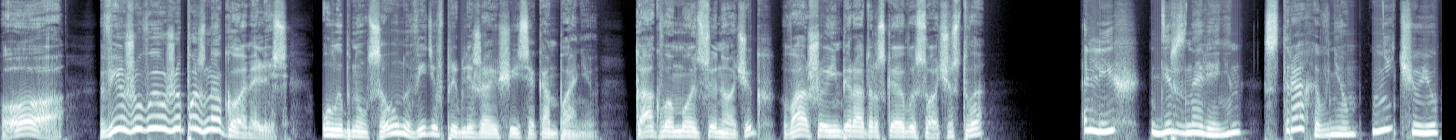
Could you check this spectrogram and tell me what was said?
«О, вижу, вы уже познакомились», — улыбнулся он, увидев приближающуюся компанию. «Как вам мой сыночек, ваше императорское высочество?» «Лих, дерзновенен, страха в нем не чую»,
